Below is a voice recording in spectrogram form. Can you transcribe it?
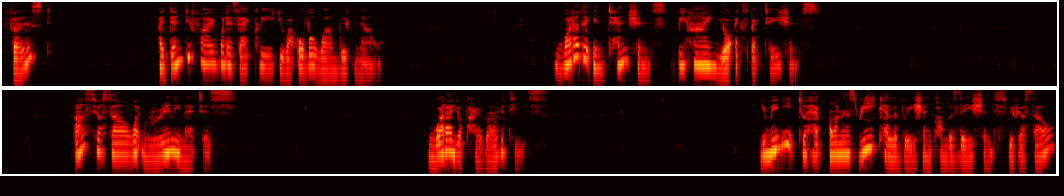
First, identify what exactly you are overwhelmed with now. What are the intentions behind your expectations? Ask yourself what really matters. What are your priorities? You may need to have honest recalibration conversations with yourself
